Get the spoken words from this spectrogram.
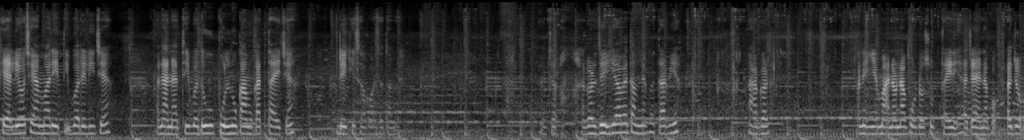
થેલીઓ છે એમાં રેતી ભરેલી છે અને આનાથી બધું પુલનું કામકાજ થાય છે. દેખી શકો છો તમે. ચલો, આગળ જઈએ હવે તમને બતાવીએ. આગળ. અને અહીંયા માનવના ફોટોશૂટ થઈ રહ્યા છે એના પપ્પા, જો.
